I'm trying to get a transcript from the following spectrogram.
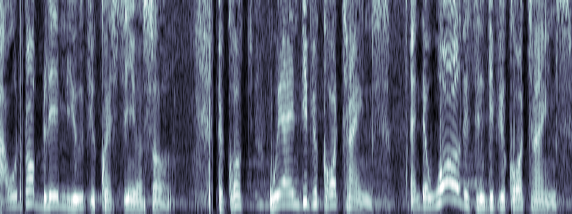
I would not blame you if you question yourself because we are in difficult times and the world is in difficult times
